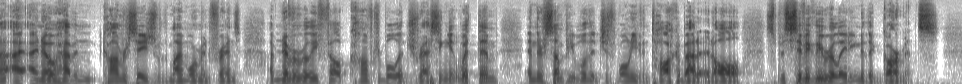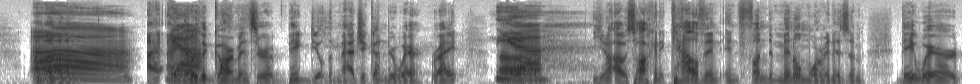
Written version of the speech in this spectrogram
Uh, I, I know having conversations with my Mormon friends, I've never really felt comfortable addressing it with them, and there's some people that just won't even talk about it at all, specifically relating to the garments. ah. I, I Yeah. know the garments are a big deal. The magic underwear, right? Yeah. Um, you know, I was talking to Calvin in fundamental Mormonism. They wear,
